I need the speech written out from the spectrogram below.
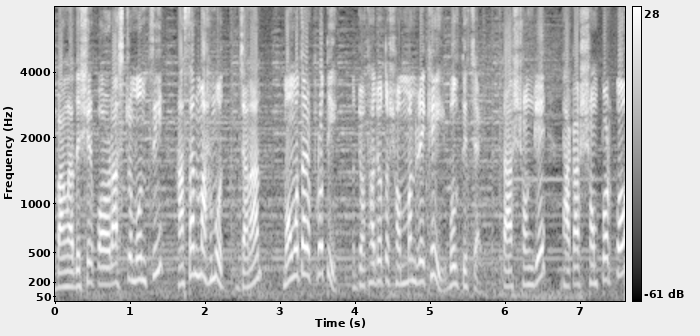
বাংলাদেশের পররাষ্ট্রমন্ত্রী হাসান মাহমুদ জানান, মমতার প্রতি যথাযথ সম্মান রেখেই বলতে চাই। তার সঙ্গে ঢাকার সম্পর্ক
